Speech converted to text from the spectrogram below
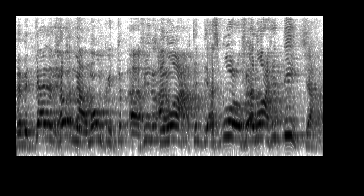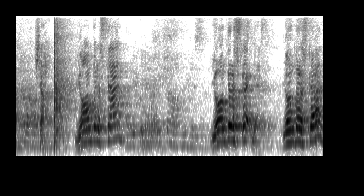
فبالتالي الحقنه ممكن تبقى في أنواع تدي أسبوع وفي أنواع تدي شهر شهر You understand? You understand? Yes. You understand?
